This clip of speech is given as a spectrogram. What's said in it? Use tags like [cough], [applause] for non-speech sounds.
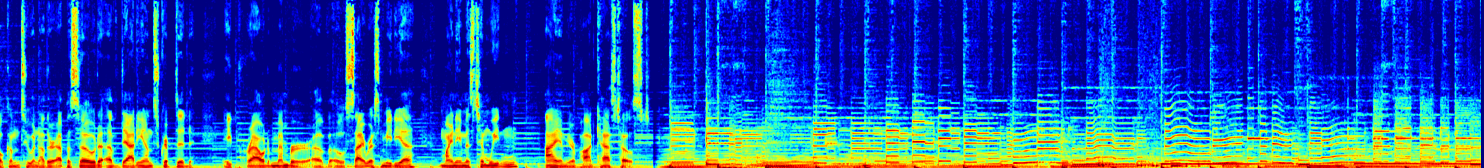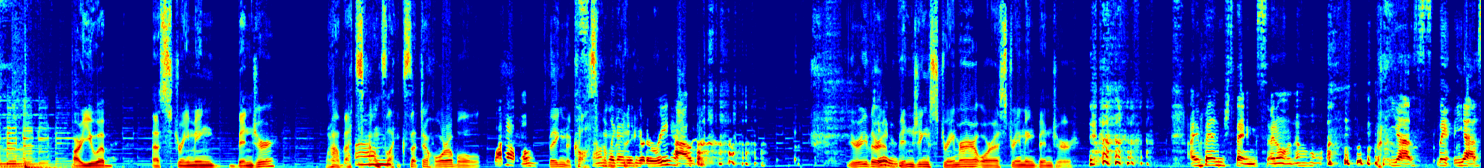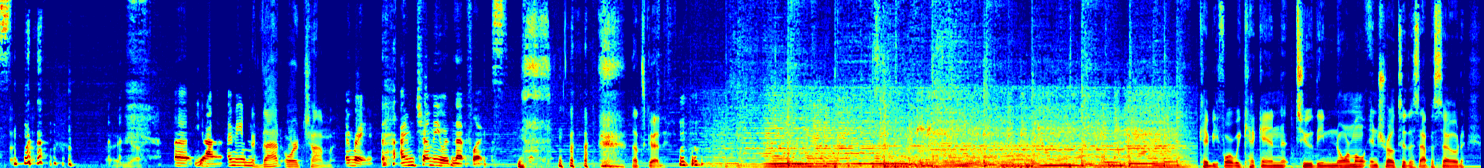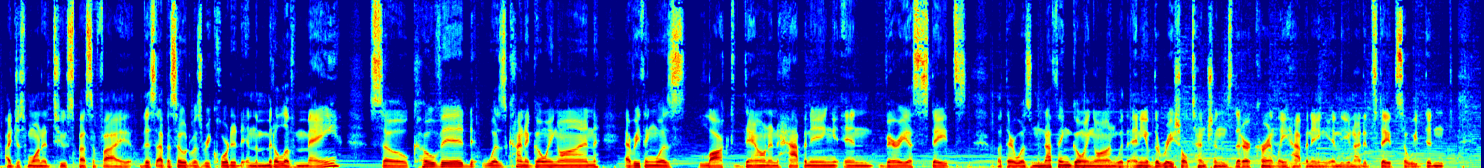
welcome to another episode of Daddy Unscripted, a proud member of Osiris Media. My name is Tim Wheaton. I am your podcast host. Are you a a streaming binger? Wow, that sounds um, like such a horrible wow thing to call. Sounds somebody. like I need to go to rehab. [laughs] [laughs] You're either a binging streamer or a streaming binger. [laughs] I binge things. I don't know. [laughs] yes, they, yes. uh, [laughs] yeah. Uh, yeah, I mean that or chum. Right, I'm chummy with Netflix. That's good. Okay, before we kick in to the normal intro to this episode, I just wanted to specify this episode was recorded in the middle of May. So COVID was kind of going on. Everything was locked down and happening in various states, but there was nothing going on with any of the racial tensions that are currently happening in the United States. So we didn't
